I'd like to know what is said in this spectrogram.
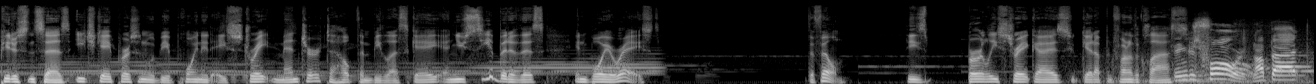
Peterson says each gay person would be appointed a straight mentor to help them be less gay, and you see a bit of this in Boy Erased, the film. These burly straight guys who get up in front of the class, Fingers forward, not back.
